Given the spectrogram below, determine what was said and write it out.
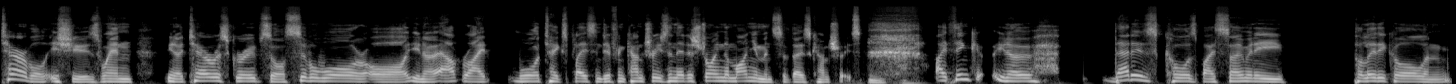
terrible issues when, you know, terrorist groups or civil war or, you know, outright war takes place in different countries and they're destroying the monuments of those countries. Mm. I think, you know, that is caused by so many political and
